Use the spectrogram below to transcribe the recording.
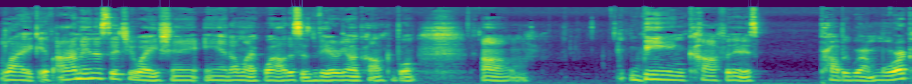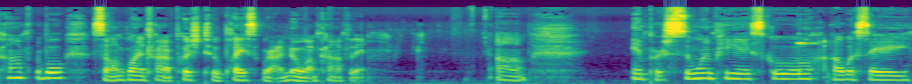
Like if I'm in a situation and I'm like, wow, this is very uncomfortable. Um, being confident is probably where I'm more comfortable. So I'm going to try to push to a place where I know I'm confident. Um, in pursuing PA school, I would say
